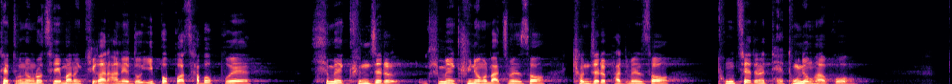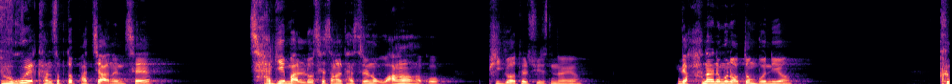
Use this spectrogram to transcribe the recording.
대통령으로 재임하는 기간 안에도 입법과 사법부의 힘의 균제를 힘의 균형을 맞추면서 견제를 받으면서 통치해야 되는 대통령하고 누구의 간섭도 받지 않은 채 자기 말로 세상을 다스리는 왕하고 비교가 될 수 있나요? 근데 하나님은 어떤 분이요? 그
